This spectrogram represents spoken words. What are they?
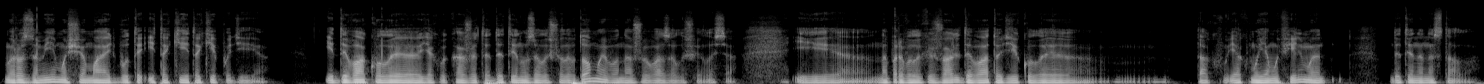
Ми розуміємо, що мають бути і такі, і такі події. І дива, коли, як ви кажете, дитину залишили вдома, і вона жива залишилася. І, на превеликий жаль, дива тоді, коли, так, як в моєму фільмі, дитини не стало.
